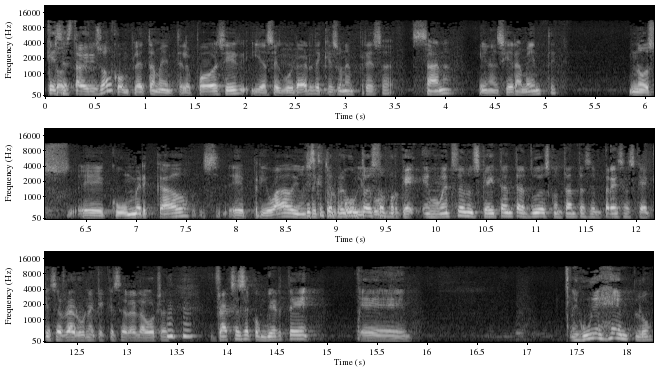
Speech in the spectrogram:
que se estabilizó? Completamente, le puedo decir y asegurar de que es una empresa sana financieramente, nos eh, con un mercado eh, privado y un Es que te sector pregunto público. esto porque en momentos en los que hay tantas dudas con tantas empresas que hay que cerrar una, que hay que cerrar la otra, Fraxa se convierte eh, en un ejemplo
